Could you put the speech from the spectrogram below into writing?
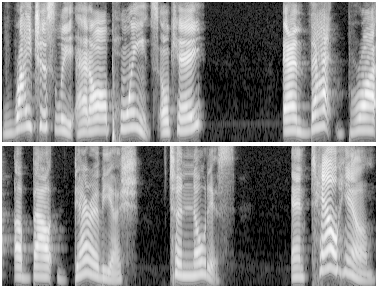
righteously at all points, okay? And that brought about Darius to notice and tell him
